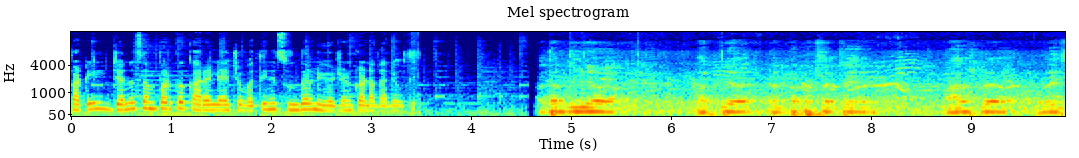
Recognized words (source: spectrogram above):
पाटील जनसंपर्क कार्यालयाच्या वतीने सुंदर नियोजन करण्यात आले होते. आदरणीय भारतीय जनता पक्षाचे महाराष्ट्र प्रदेश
